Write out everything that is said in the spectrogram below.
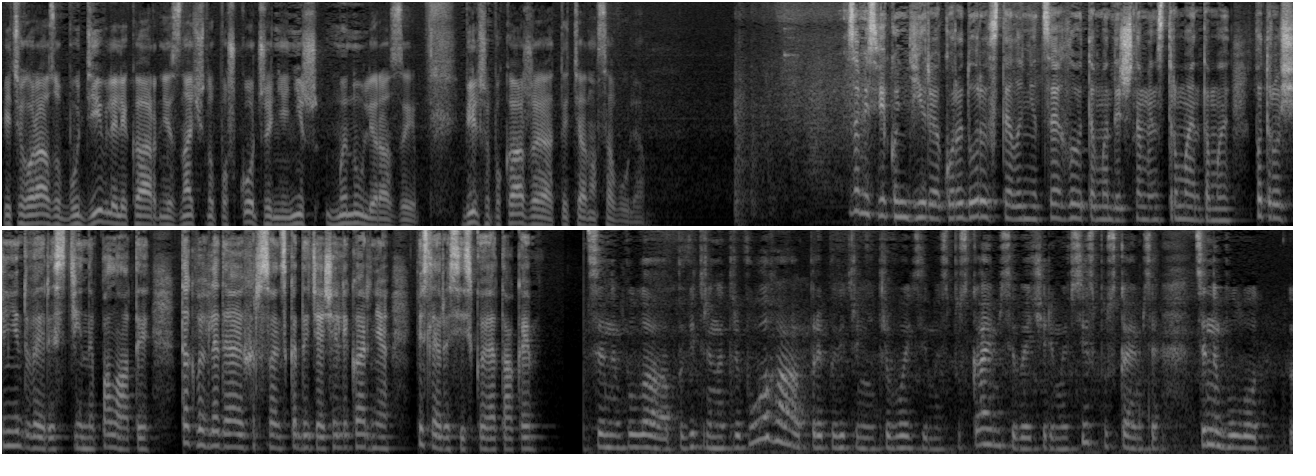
І цього разу будівлі лікарні значно пошкоджені ніж минулі рази. Більше покаже Тетяна Савуля. Замість вікон діри, коридори встелені цеглою та медичними інструментами, потрощені двері, стіни, палати. Так виглядає Херсонська дитяча лікарня після російської атаки. Це не була повітряна тривога. При повітряній тривозі ми спускаємося ввечері. Ми всі спускаємося. Це не було е,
